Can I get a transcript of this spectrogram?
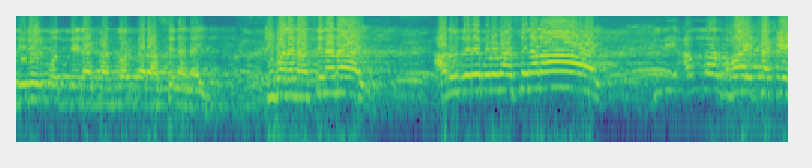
দিলের মধ্যে রাখার দরকার আছে না নাই? কি বলেন, আছে না নাই? আরও জোরে বলুন, আছে না নাই? যদি আল্লাহর ভয় থাকে,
